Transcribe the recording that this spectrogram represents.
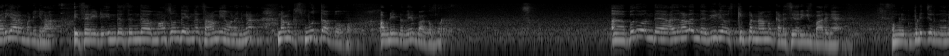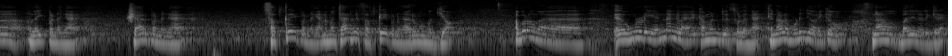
பரிகாரம் பண்ணிக்கலாம்? இது சரிட்டு இந்த இந்த மாதம் வந்து என்ன சாமியை வணங்கினா நமக்கு ஸ்மூத்தாக போகும் அப்படின்றதையும் பார்க்க போகிறோம் பொதுவாக இந்த அதனால இந்த வீடியோ ஸ்கிப் பண்ணாமல் கடைசி வரைக்கும் பாருங்கள் உங்களுக்கு பிடிச்சிருந்ததுன்னா லைக் பண்ணுங்கள் ஷேர் பண்ணுங்கள் சப்ஸ்கிரைப் பண்ணுங்கள் நம்ம சேனலை சப்ஸ்கிரைப் பண்ணுங்கள் அது ரொம்ப முக்கியம். அப்புறம் உங்கள் உங்களுடைய எண்ணங்களை கமெண்ட்டில் சொல்லுங்கள் என்னால் முடிஞ்ச வரைக்கும் நான் பதில் அளிக்கிறேன்.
